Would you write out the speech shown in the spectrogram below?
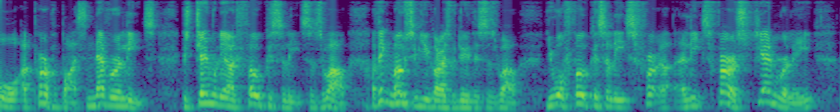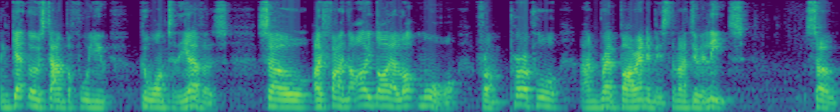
or a purple bar. It's never elites. Because generally I focus elites as well. I think most of you guys will do this as well. You will focus elites, uh, elites first, generally, and get those down before you go on to the others. So I find that I die a lot more from purple and red bar enemies than I do elites. So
